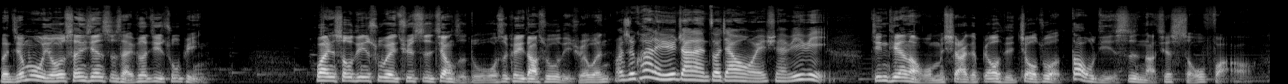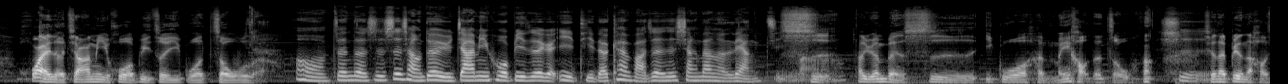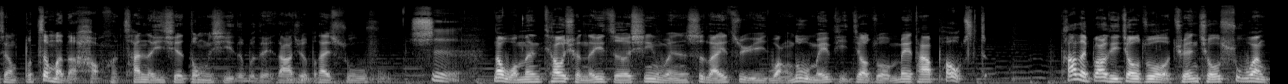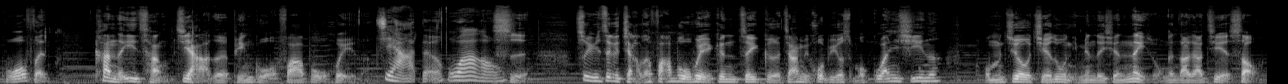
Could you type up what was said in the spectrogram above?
本节目由生鲜食材科技出品，欢迎收听数位趋势酱子读，我是科技大叔李学文，我是跨领域专栏作家王维轩 Vivi。今天呢、啊，我们下一个标题叫做“到底是哪些手法啊，坏了加密货币这一锅粥了”。哦，真的是市场对于加密货币这个议题的看法，真的是相当的两极嘛。是，它原本是一锅很美好的粥，是，现在变得好像不这么的好，掺了一些东西，对不对？大家觉得不太舒服。是。那我们挑选的一则新闻是来自于网络媒体，叫做 Meta Post，它的标题叫做“全球数万果粉看了一场假的苹果发布会了”。假的，哇哦，是。至于这个假的发布会跟这个加密货币有什么关系呢？我们就截录里面的一些内容跟大家介绍。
